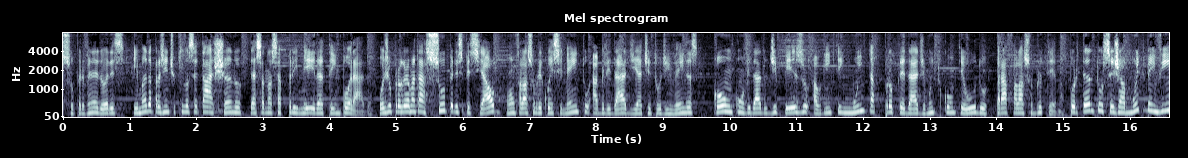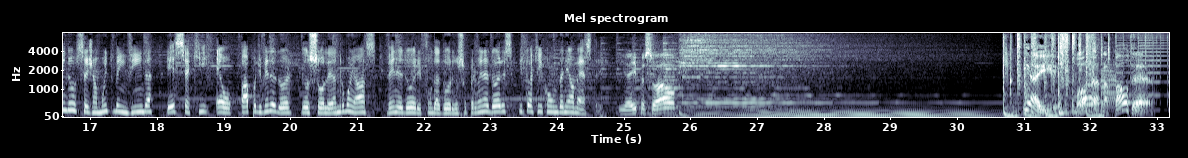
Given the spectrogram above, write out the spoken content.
supervendedores e manda pra gente o que você está achando dessa nossa primeira temporada. Hoje o programa tá super especial Vamos falar sobre conhecimento, habilidade e atitude em vendas com um convidado de peso, alguém que tem muita propriedade, muito conteúdo para falar sobre o tema. Portanto, seja muito bem-vindo, seja muito bem-vinda. Esse aqui é o Papo de Vendedor. Eu sou Leandro Munhoz, vendedor e fundador do Super Vendedores, e estou aqui com o Daniel Mestre. E aí, pessoal? E aí, bora pra pauta?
